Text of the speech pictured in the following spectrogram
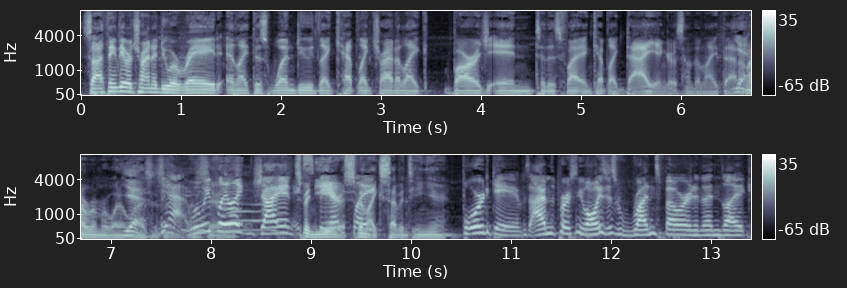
So I think they were trying to do a raid, and like this one dude like kept like trying to like barge into this fight and kept like dying or something like that. Yeah. I don't remember what it Yeah. was. It's Yeah, like- when we play like giant it's been expanse, years. It's been like, like 17 years. board games, I'm the person who always just runs forward and then like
